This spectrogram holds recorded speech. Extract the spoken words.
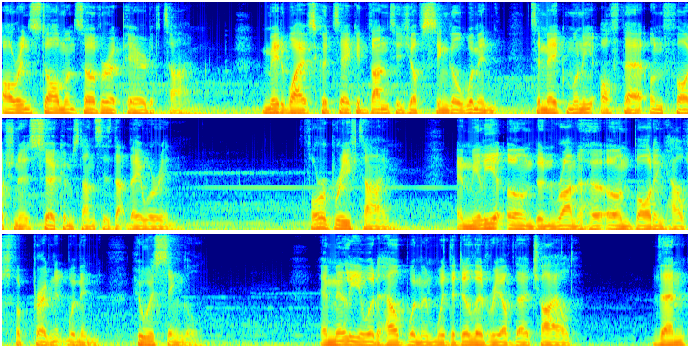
or installments over a period of time. Midwives could take advantage of single women to make money off their unfortunate circumstances that they were in. For a brief time, Amelia owned and ran her own boarding house for pregnant women who were single. Amelia would help women with the delivery of their child. Then,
